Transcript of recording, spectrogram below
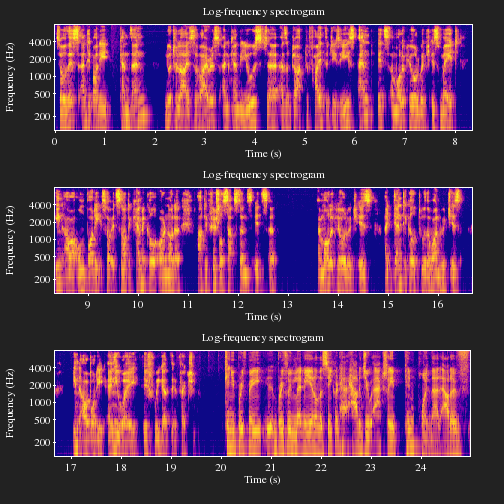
So this antibody can then neutralize the virus and can be used uh, as a drug to fight the disease. And it's a molecule which is made in our own body. So it's not a chemical or not an artificial substance. It's a, a molecule which is identical to the one which is in our body anyway if we get the infection. Can you brief me, briefly let me in on the secret? How, how did you actually pinpoint that out of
